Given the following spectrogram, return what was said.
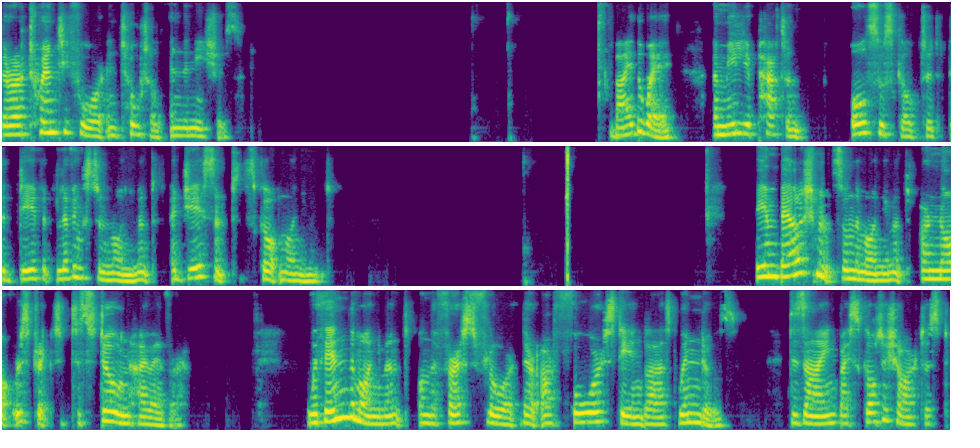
There are 24 in total in the niches. By the way, Amelia Paton also sculpted the David Livingstone Monument adjacent to the Scott Monument. The embellishments on the monument are not restricted to stone, however. Within the monument on the first floor, there are four stained glass windows designed by Scottish artist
